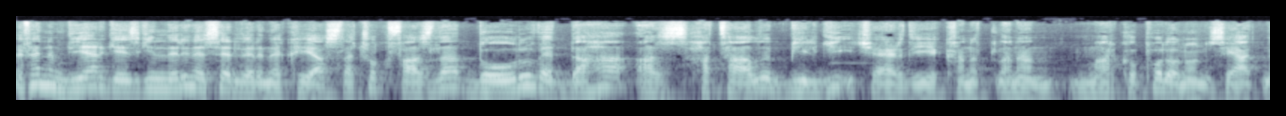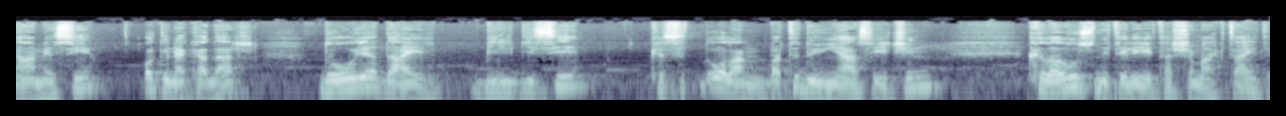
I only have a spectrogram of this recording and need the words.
Efendim diğer gezginlerin eserlerine kıyasla çok fazla doğru ve daha az hatalı bilgi içerdiği kanıtlanan Marco Polo'nun seyahatnamesi o güne kadar doğuya dair bilgisi kısıtlı olan Batı dünyası için kılavuz niteliği taşımaktaydı.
